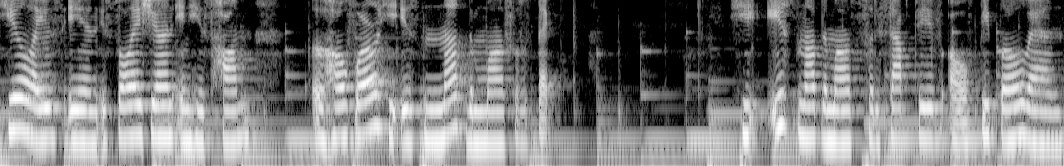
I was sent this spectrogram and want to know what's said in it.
He lives in isolation in his home. However, he is not the most tech. He is not the most receptive of people when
